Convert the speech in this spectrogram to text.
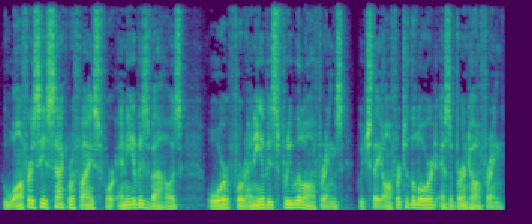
who offers his sacrifice for any of his vows, or for any of his freewill offerings, which they offer to the Lord as a burnt offering,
